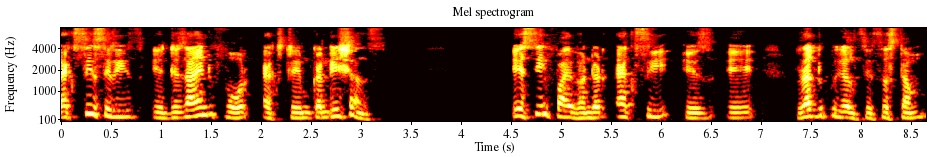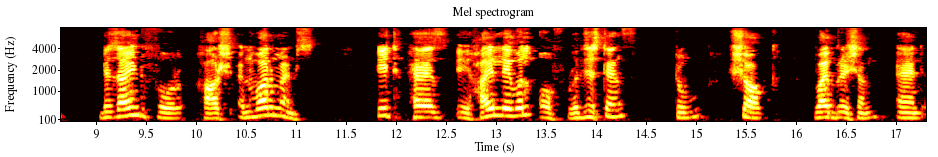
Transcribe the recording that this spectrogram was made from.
XC series is designed for extreme conditions. AC500XC is a rugged PLC system designed for harsh environments. It has a high level of resistance to shock vibration, and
